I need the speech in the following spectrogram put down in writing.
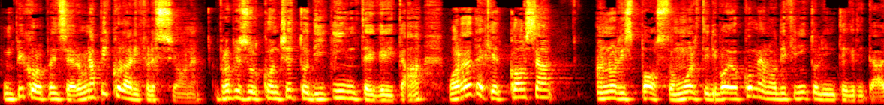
un piccolo pensiero, una piccola riflessione proprio sul concetto di integrità. Guardate che cosa hanno risposto molti di voi o come hanno definito l'integrità.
